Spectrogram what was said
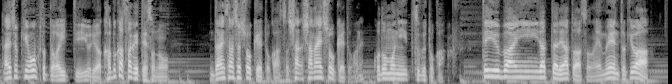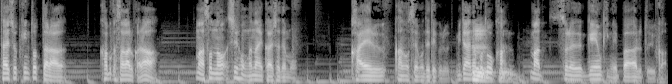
退職金多く取った方がいいっていうよりは株価下げてその、第三者承継とか、その社社内承継とかね、子供に継ぐとか、っていう場合だったり、あとはその MA の時は退職金取ったら株価下がるから、まあそんな資本がない会社でも買える可能性も出てくる。みたいなことをか、うんうん。まあそれ、現預金がいっぱいあるというか、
